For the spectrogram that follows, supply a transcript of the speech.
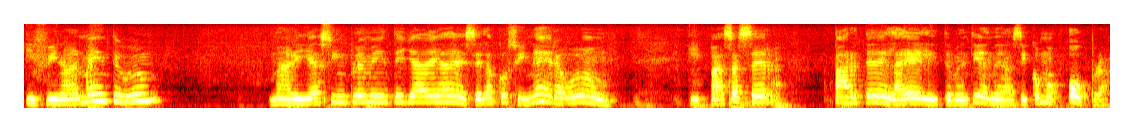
Y finalmente, weón, María simplemente ya deja de ser la cocinera, weón. Y pasa a ser parte de la élite, ¿me entiendes? Así como Oprah.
